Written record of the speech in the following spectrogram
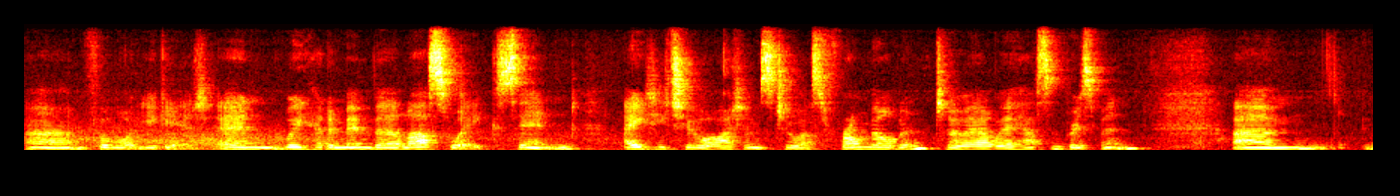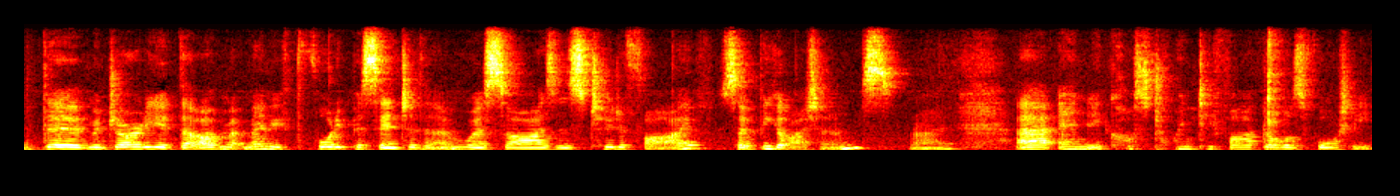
um, for what you get. And we had a member last week send 82 items to us from Melbourne to our warehouse in Brisbane. Um, the majority of the, uh, maybe 40% of them were sizes 2 to 5, so big items, right? Uh, and it cost $25.40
